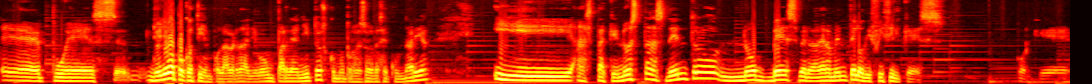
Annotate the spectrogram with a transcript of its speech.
eh, pues yo llevo poco tiempo, la verdad, llevo un par de añitos como profesor de secundaria y hasta que no estás dentro no ves verdaderamente lo difícil que es. Porque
